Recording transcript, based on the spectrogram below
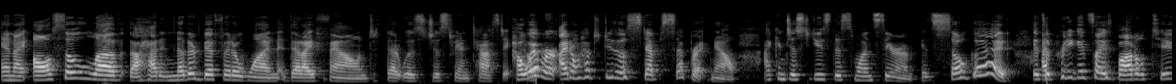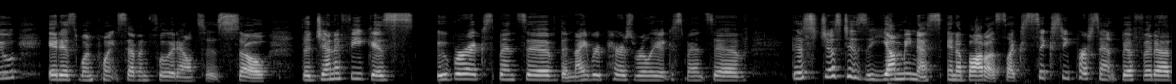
And I also love, I had another Bifida one that I found that was just fantastic. However, I don't have to do those steps separate now. I can just use this one serum. It's so good. It's a pretty good size bottle too. It is 1.7 fluid ounces. So the Genifique is uber expensive. The night repair is really expensive this just is a yumminess in a bottle. It's like 60% bifida,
